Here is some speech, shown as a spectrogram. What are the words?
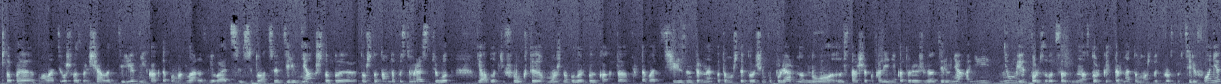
чтобы молодежь возвращалась в деревни и как-то помогла развивать ситуацию в деревнях, чтобы то, что там, допустим, растет, яблоки, фрукты, можно было бы как-то продавать через интернет, потому что это очень популярно, но старшее поколение, которое живет в деревнях, они не умеют пользоваться настолько интернетом, может быть, просто в телефоне,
